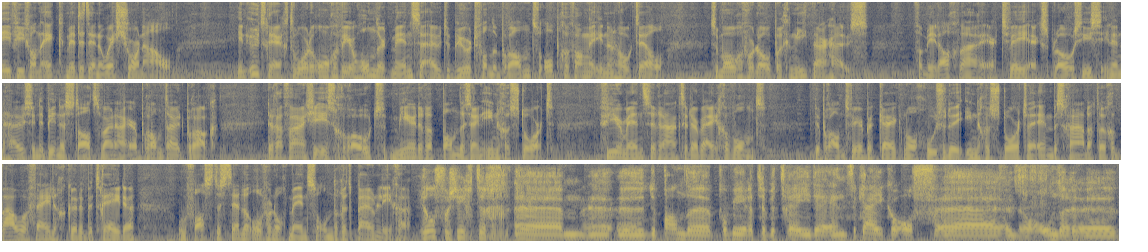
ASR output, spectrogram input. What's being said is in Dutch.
Evi van Eck met het NOS-journaal. In Utrecht worden ongeveer 100 mensen uit de buurt van de brand opgevangen in een hotel. Ze mogen voorlopig niet naar huis. Vanmiddag waren er twee explosies in een huis in de binnenstad waarna er brand uitbrak. De ravage is groot, meerdere panden zijn ingestort. Vier mensen raakten daarbij gewond. De brandweer bekijkt nog hoe ze de ingestorte en beschadigde gebouwen veilig kunnen betreden... om vast te stellen of er nog mensen onder het puin liggen. Heel voorzichtig uh, uh, de panden proberen te betreden en te kijken of uh, onder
